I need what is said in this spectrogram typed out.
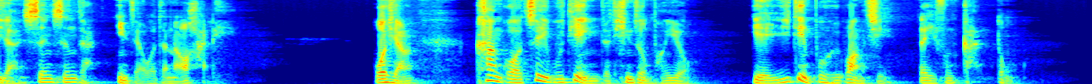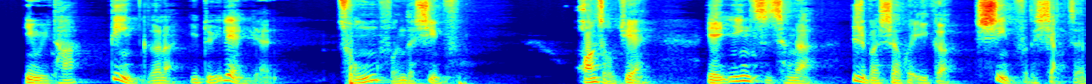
然深深的印在我的脑海里。我想，看过这部电影的听众朋友也一定不会忘记那一份感动，因为它定格了一对恋人重逢的幸福。黄手绢也因此成了。日本社会一个幸福的象征。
